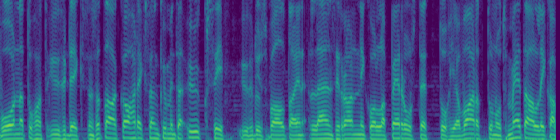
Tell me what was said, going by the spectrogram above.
Vuonna 1981 Yhdysvaltain länsirannikolla perustettu ja varttunut Metallika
